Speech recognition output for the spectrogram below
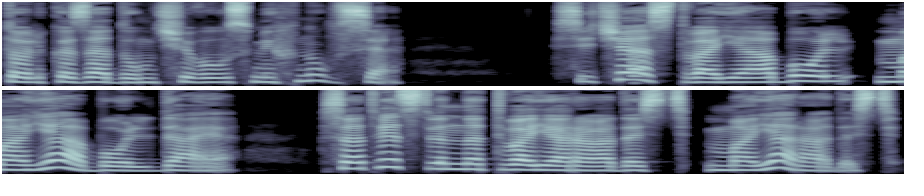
только задумчиво усмехнулся. Сейчас твоя боль — моя боль, Дая. Соответственно, твоя радость — моя радость.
